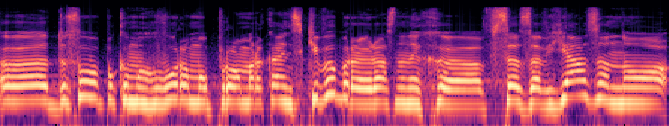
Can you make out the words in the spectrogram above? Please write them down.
Е, До слова, поки ми говоримо про американські вибори, раз на них е, все зав'язано.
